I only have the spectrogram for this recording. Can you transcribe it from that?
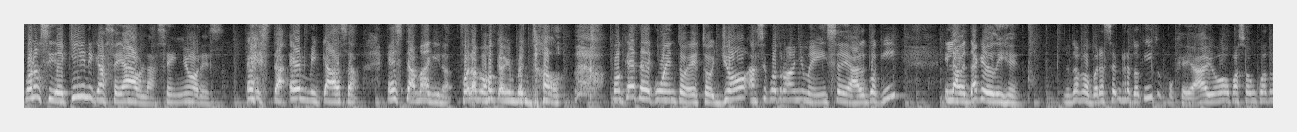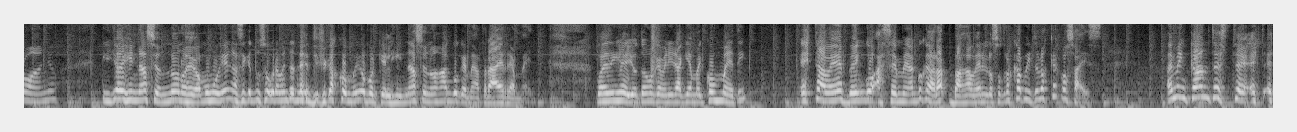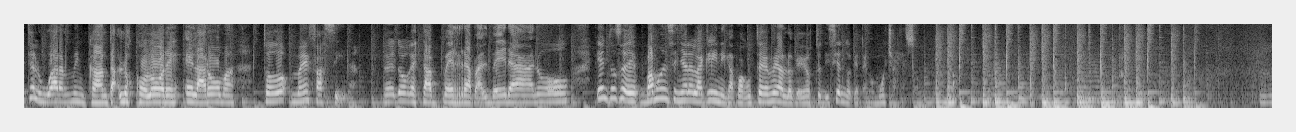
Bueno, si de clínica se habla, señores, esta es mi casa, esta máquina fue la mejor que había inventado. ¿Por qué te cuento esto? Yo hace cuatro años me hice algo aquí y la verdad que yo dije, me tengo que volver a hacer un retoquito porque ya yo pasó un cuatro años y yo el gimnasio no nos llevamos muy bien, así que tú seguramente te identificas conmigo porque el gimnasio no es algo que me atrae realmente. Pues dije, yo tengo que venir aquí a My Cosmetics. Esta vez vengo a hacerme algo que ahora van a ver en los otros capítulos qué cosa es. A mí me encanta este, este, este, lugar, a mí me encanta los colores, el aroma, todo me fascina. Yo tengo que estar perra para el verano. Y entonces vamos a enseñar a la clínica para que ustedes vean lo que yo estoy diciendo, que tengo mucha razón.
